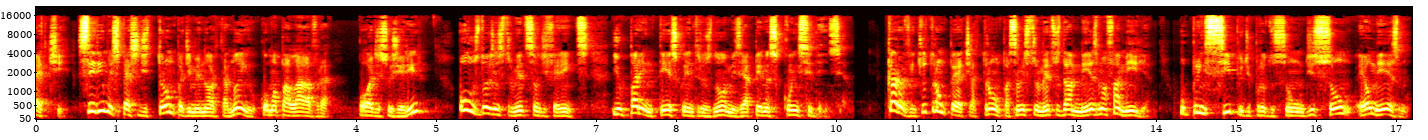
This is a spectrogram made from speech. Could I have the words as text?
trompete seria uma espécie de trompa de menor tamanho, como a palavra pode sugerir? Ou os dois instrumentos são diferentes e o parentesco entre os nomes é apenas coincidência? Caro ouvinte, o trompete e a trompa são instrumentos da mesma família. O princípio de produção de som é o mesmo.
